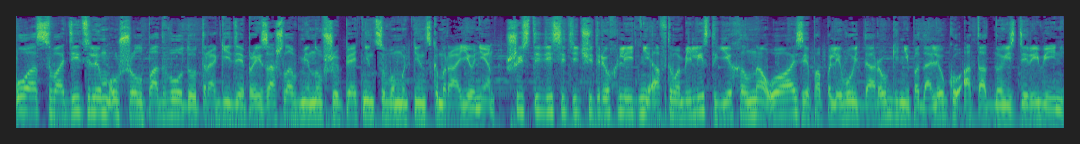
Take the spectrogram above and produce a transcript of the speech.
УАЗ с водителем ушел под воду. Трагедия произошла в минувшую пятницу в Амутнинском районе. 64-летний автомобилист ехал на УАЗе по полевой дороге неподалеку от одной из деревень.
